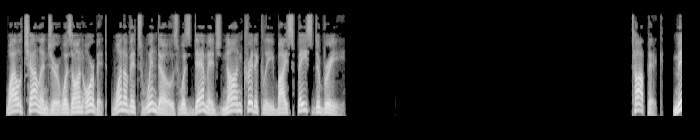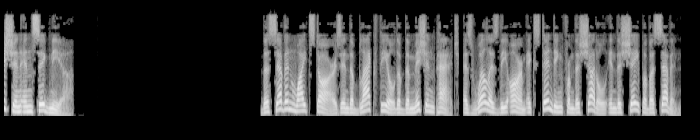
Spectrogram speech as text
While Challenger was on orbit, one of its windows was damaged non-critically by space debris. Topic: Mission insignia. The seven white stars in the black field of the mission patch, as well as the arm extending from the shuttle in the shape of a seven,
